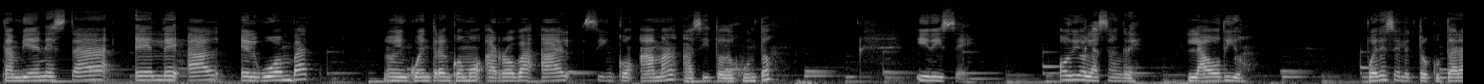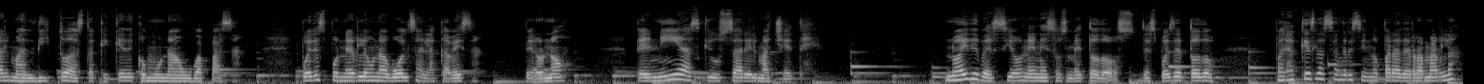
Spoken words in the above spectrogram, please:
También está el de Al el Wombat. Lo encuentran como arroba al 5ama, así todo junto. Y dice, odio la sangre, la odio Puedes electrocutar al maldito hasta que quede como una uva pasa. Puedes ponerle una bolsa en la cabeza. Pero no, tenías que usar el machete. No hay diversión en esos métodos. Después de todo, ¿para qué es la sangre si no para derramarla?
